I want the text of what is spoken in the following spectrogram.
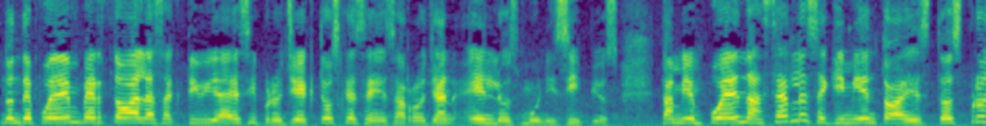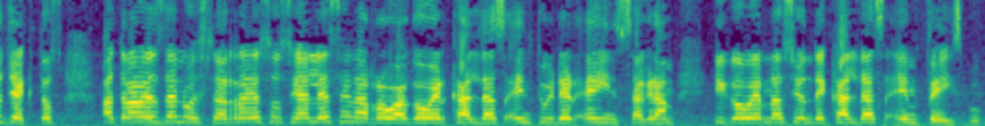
donde pueden ver todas las actividades y proyectos que se desarrollan en los municipios. También pueden hacerle seguimiento a estos proyectos a través de nuestras redes sociales en arroba gobercaldas en Twitter e Instagram y Gobernación de Caldas en Facebook.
